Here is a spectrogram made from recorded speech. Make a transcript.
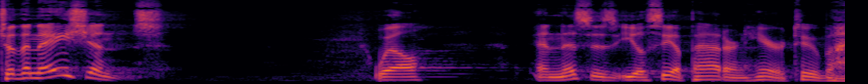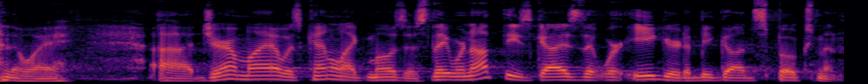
to the nations. Well, and this is, you'll see a pattern here too, by the way. Uh, Jeremiah was kind of like Moses. They were not these guys that were eager to be God's spokesman.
